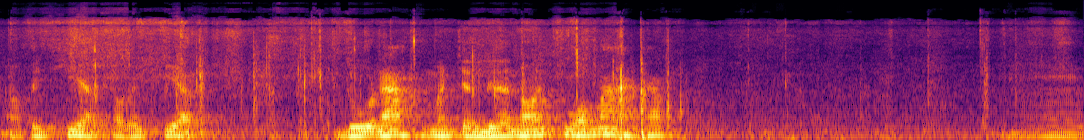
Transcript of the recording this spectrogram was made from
เอาไปเทียบเอาไปเทียบ ดูนะ มันจะเหลือน้อยตัวมากครับอืม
